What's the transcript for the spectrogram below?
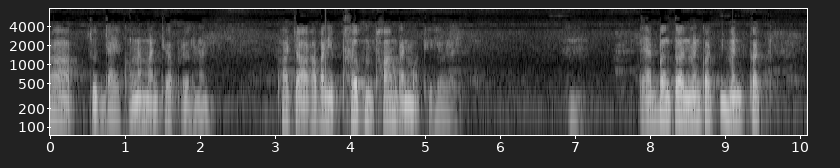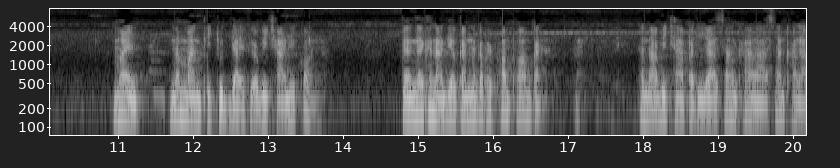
รอบจุดใหญ่ของน้ำมันเชื้อเพลิงนั้น พอจ่อเข้าไปนี่เพิ่มพร้อมกันหมดทีเดียวเลยแต่เบื้องต้นมันก็มันก็ ไม่น้ำมันที่จุดใหญ่คือวิชานี้ก่อน แต่ในขณะเดียวกันมันก็ไปพร้อมๆกันท่านอวิชาปัจจยาสร้างขาราสร้างขารา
